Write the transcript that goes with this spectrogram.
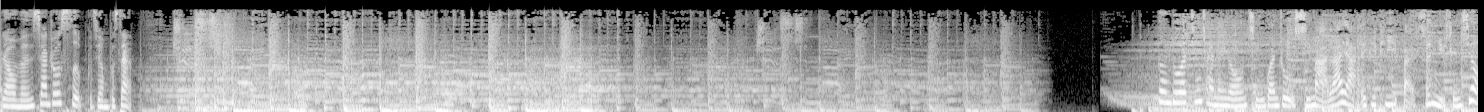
让我们下周四不见不散。更多精彩内容，请关注喜马拉雅 APP《百思女神秀》。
